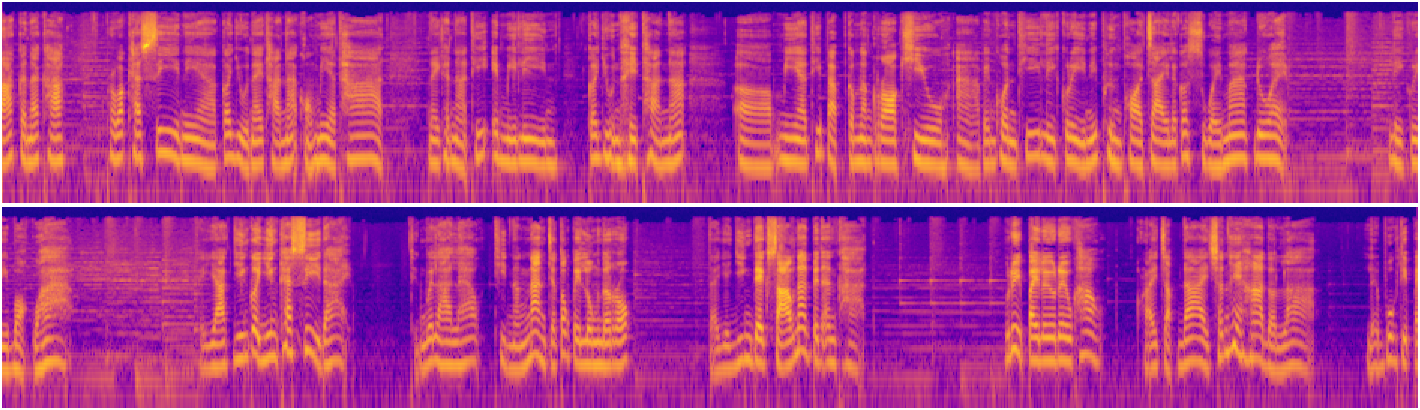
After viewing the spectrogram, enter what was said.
รักกันนะคะ เพราะว่าแคสซี่เนี่ยก็อยู่ในฐานะของเมียทาสในขณะที่เอมิลีนก็อยู่ในฐานะเมียที่แบบกำลังรอคิวอ่าเป็นคนที่ลีกรีนี่พึงพอใจแล้วก็สวยมากด้วย ลีกรีบอกว่าถ้าอยากยิงก็ยิงแคสซี่ได้ ถึงเวลาแล้วที่หนังนั่นจะต้องไปลงนรก แต่อย่ายิงเด็กสาวนั่นเป็นอันขาด รีบไปเร็วๆเข้า ใครจับได้ฉันให้ห้าดอลลาร์แล้วพวกที่ไป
